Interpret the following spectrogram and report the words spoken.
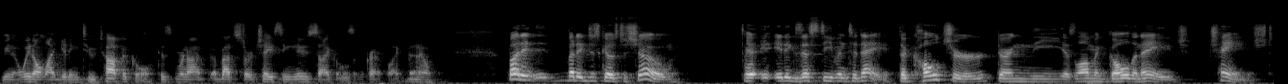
you know, we don't like getting too topical because we're not about to start chasing news cycles and crap like that. No. But it but it just goes to show it, it exists even today. The culture during the Islamic Golden Age changed,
